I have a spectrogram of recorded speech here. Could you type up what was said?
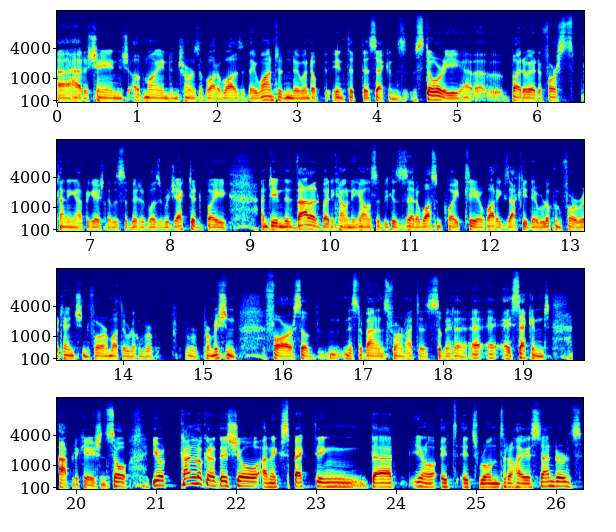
uh, had a change of mind in terms of what it was that they wanted, and they went up into the second story. Uh, by the way, the first planning application that was submitted was rejected by and deemed invalid by the county council because it said it wasn't quite clear what exactly they were looking for retention for and what they were looking for p- permission for. So Mr. Bannon's firm had to submit a, a, a second application. So you're kind of looking at this show and expecting that you know it's it's run to the highest standards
